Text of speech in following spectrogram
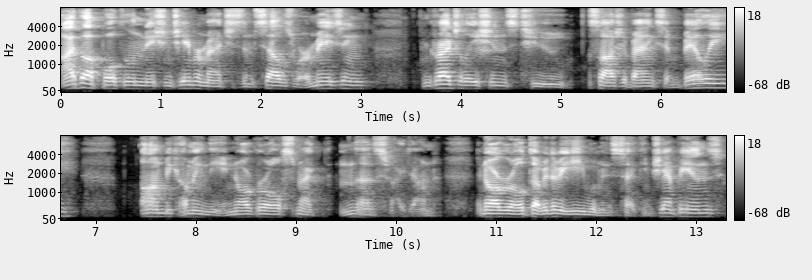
I thought both Elimination Chamber matches themselves were amazing. Congratulations to Sasha Banks and Bayley on becoming the inaugural Smack uh, SmackDown inaugural WWE Women's Tag Team Champions,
